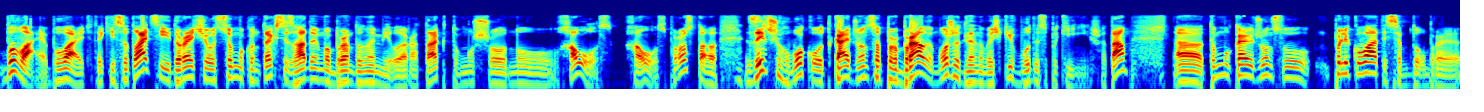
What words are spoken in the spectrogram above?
Буває, бувають такі ситуації. І, до речі, у цьому контексті згадуємо Брендона Міллера, так? Тому що, ну, хаос, хаос. Просто з іншого боку, от Кай Джонса прибрали, може для новачків буде спокійніше. Там е, тому Каю Джонсу полікуватися б добре.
